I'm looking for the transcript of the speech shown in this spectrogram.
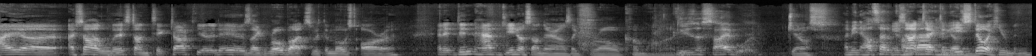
I uh I saw a list on TikTok the other day. It was like robots with the most aura, and it didn't have Genos on there. I was like, bro, come on, He's a cyborg. Genos. I mean, outside of He's combat, not he technically. He's still a human.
